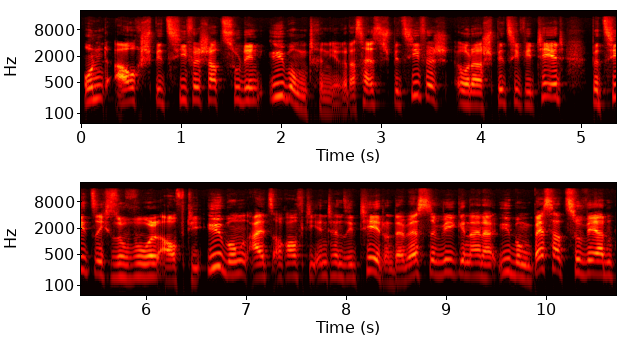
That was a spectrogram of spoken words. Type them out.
und auch spezifischer zu den Übungen trainiere. Das heißt, spezifisch oder Spezifität bezieht sich sowohl auf die Übung als auch auf die Intensität. Und der beste Weg in einer Übung besser zu werden,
